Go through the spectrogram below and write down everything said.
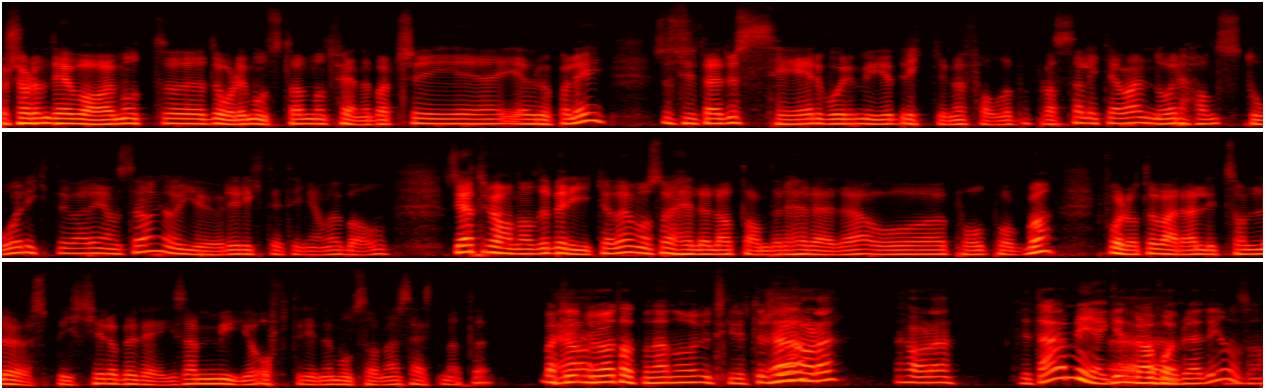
Og Selv om det var mot uh, dårlig motstand mot Fenerbahçe i, i Europaligaen, så syns jeg du ser hvor mye brikkene faller på plass allikevel, når han står riktig hver eneste gang og gjør de riktige tingene med ballen. Så jeg tror han hadde berika dem, og så heller latt Ander Herrera og Paul Pogba få lov til å være litt sånn løsbikkjer og bevege seg mye oftere inn i motstanderens 16-meter. Bertil, ja. du har tatt med deg noen utskrifter? Ja, jeg har det. Jeg har det. Dette er meget bra eh, forberedning. altså.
